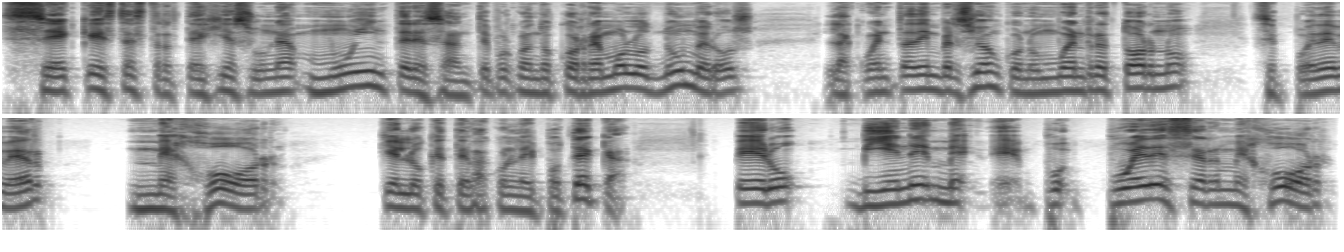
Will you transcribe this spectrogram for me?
Sé que esta estrategia es una muy interesante porque cuando corremos los números, la cuenta de inversión con un buen retorno se puede ver mejor que lo que te va con la hipoteca. Pero viene, eh, pu- puede ser mejor,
